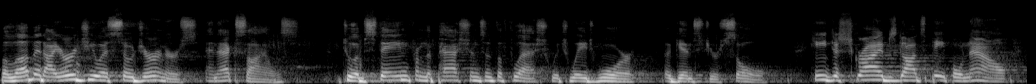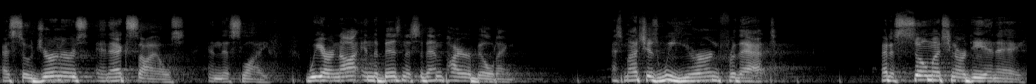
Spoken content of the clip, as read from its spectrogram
Beloved, I urge you as sojourners and exiles to abstain from the passions of the flesh which wage war against your soul. He describes God's people now as sojourners and exiles in this life. We are not in the business of empire building as much as we yearn for that. That is so much in our DNA.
